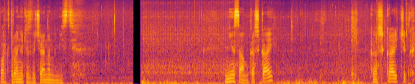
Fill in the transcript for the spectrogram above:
Парктроніки, звичайно, на місці. Nissan Qashqai. Кашкайчик.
